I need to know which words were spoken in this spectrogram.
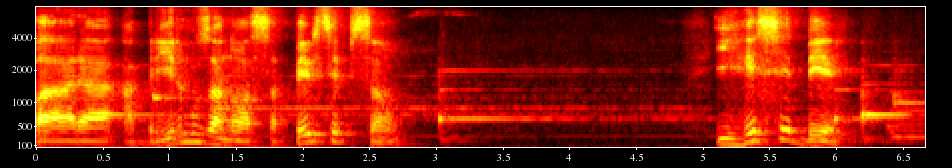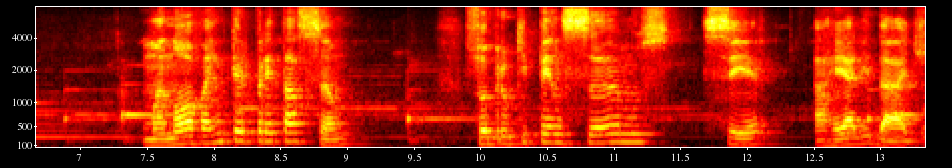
para abrirmos a nossa percepção e receber uma nova interpretação sobre o que pensamos ser a realidade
